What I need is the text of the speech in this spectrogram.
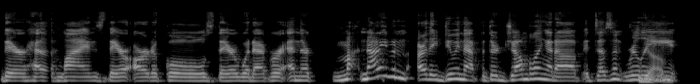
their headlines, their articles, their whatever, and they're not even are they doing that, but they're jumbling it up. It doesn't really,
